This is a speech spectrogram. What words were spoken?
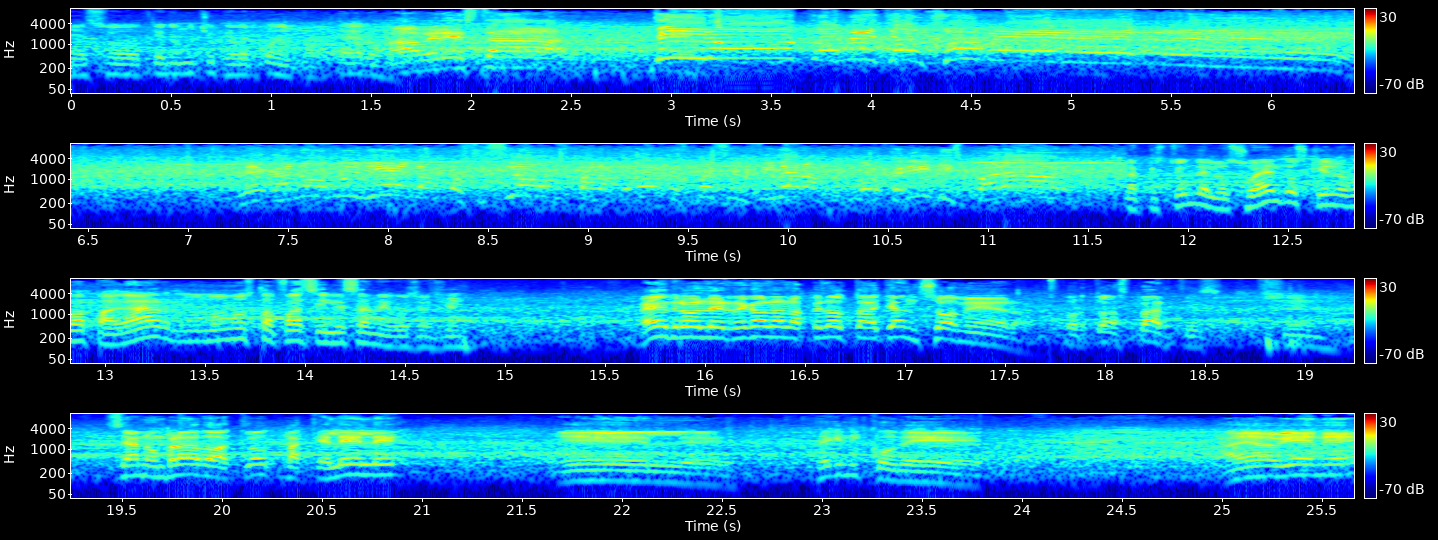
Y eso tiene mucho que ver con el portero. A ver esta. Tiro. Otra vez Jan Sommer. Le ganó muy bien la posición para poder después enfilar a portería y disparar. La cuestión de los sueldos, ¿quién lo va a pagar? No, no, no está fácil esa negociación. Pedro le regala la pelota a Jan Sommer. Por todas partes. Se ha nombrado a Claude Makelele, el eh, técnico de... Allá viene.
